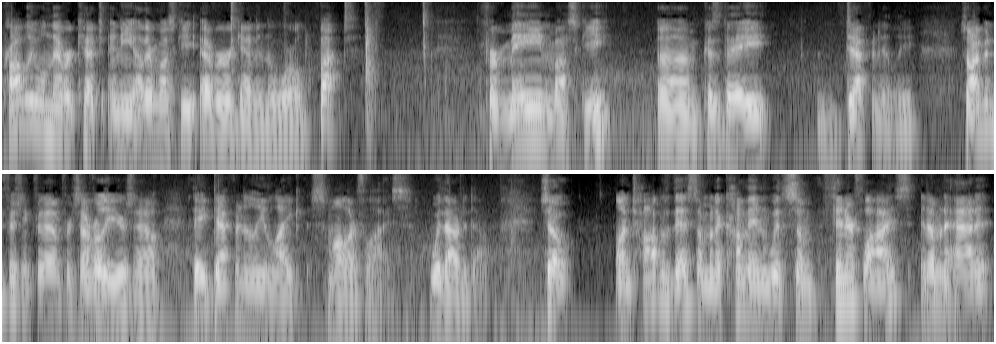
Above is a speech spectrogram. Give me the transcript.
probably will never catch any other muskie ever again in the world. But for Maine muskie, because um, they definitely, so I've been fishing for them for several years now. They definitely like smaller flies, without a doubt. So on top of this, I'm going to come in with some thinner flies, and I'm going to add it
